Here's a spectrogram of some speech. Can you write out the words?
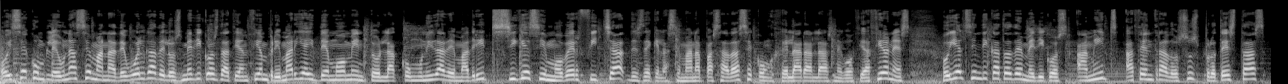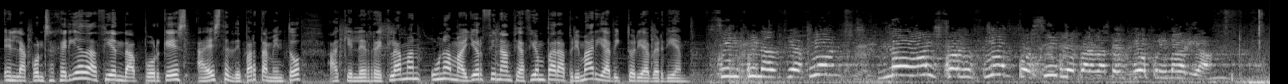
Hoy se cumple una semana de huelga de los médicos de atención primaria y de momento la Comunidad de Madrid sigue sin mover ficha desde que la semana pasada se congelaran las negociaciones. Hoy el sindicato de médicos AMITS ha centrado sus protestas en la Consejería de Hacienda porque es a este departamento a quien le reclaman una mayor financiación para primaria, Victoria Verdier. Sin financiación no hay solución posible para la atención primaria.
